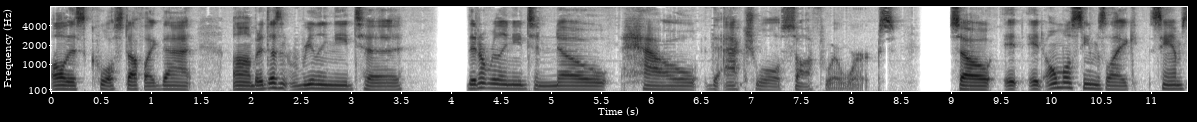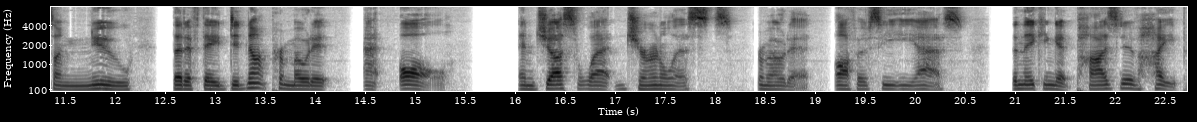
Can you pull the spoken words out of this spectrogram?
all this cool stuff like that. Um, but it doesn't really need to they don't really need to know how the actual software works. So it, it almost seems like Samsung knew that if they did not promote it at all and just let journalists promote it off of CES, then they can get positive hype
